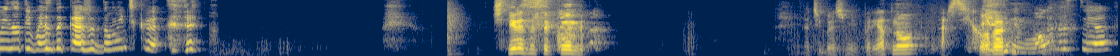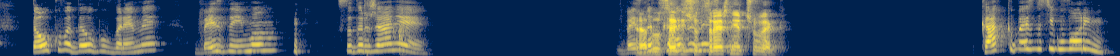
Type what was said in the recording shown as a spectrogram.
минути без да кажа думичка. 40 секунди. Значи беше ми приятно. Аз си хода. Не мога да стоя толкова дълго време без да имам съдържание. Без Трябва да усетиш кажа от срещния човек. Как без да си говорим?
